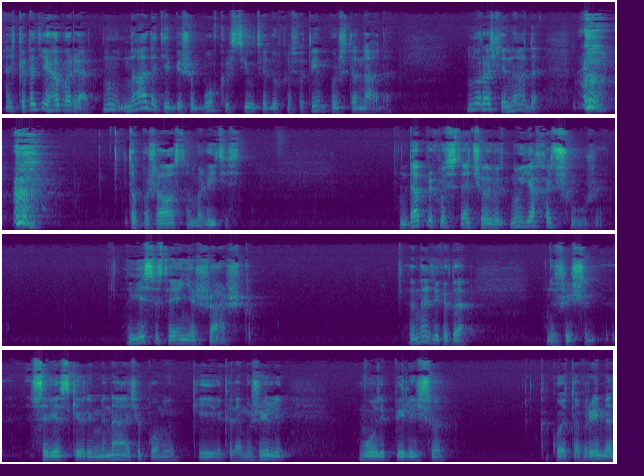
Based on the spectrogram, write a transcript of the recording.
Знаете, когда тебе говорят, ну, надо тебе, чтобы Бог крестил тебя Духом Святым, потому что надо. Ну, раз не надо, то, пожалуйста, молитесь. Да, приходит состояние, человек говорит, ну, я хочу уже. Но есть состояние жажду. Это, знаете, когда еще в советские времена, еще помню, в Киеве, когда мы жили, воду пили еще какое-то время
